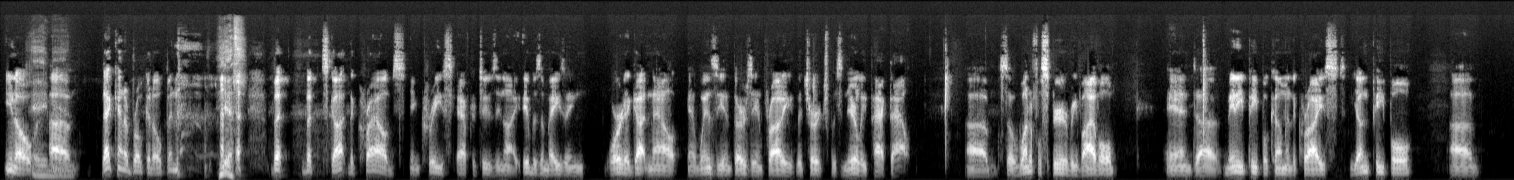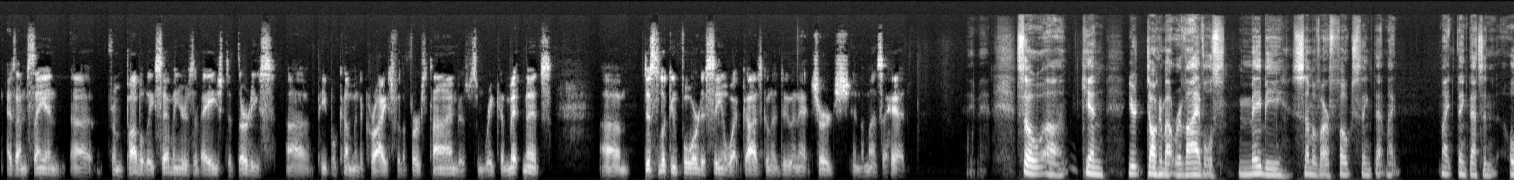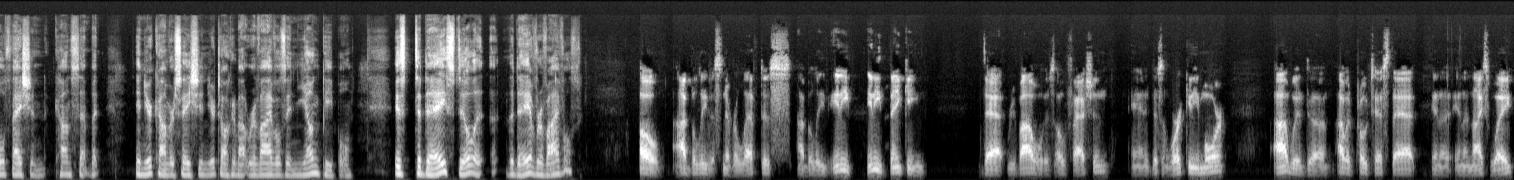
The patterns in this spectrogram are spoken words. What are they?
you know, uh, that kind of broke it open. Yes. but but Scott, the crowds increased after Tuesday night. It was amazing. Word had gotten out, and Wednesday and Thursday and Friday, the church was nearly packed out. Uh, so wonderful spirit of revival, and uh, many people coming to Christ. Young people, uh, as I'm saying, uh, from probably seven years of age to 30s, uh, people coming to Christ for the first time. There's some recommitments. Um, just looking forward to seeing what God's going to do in that church in the months ahead. Amen. So, uh, Ken, you're talking about revivals. Maybe some of our folks think that might might think that's an old-fashioned concept, but in your conversation, you're talking about revivals in young people. Is today still a, the day of revivals? Oh, I believe it's never left us. I believe any any thinking that revival is old fashioned and it doesn't work anymore, I would uh, I would protest that in a in a nice way.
